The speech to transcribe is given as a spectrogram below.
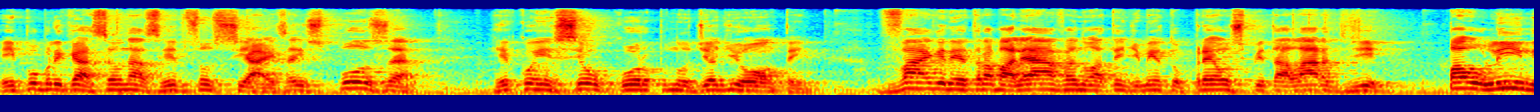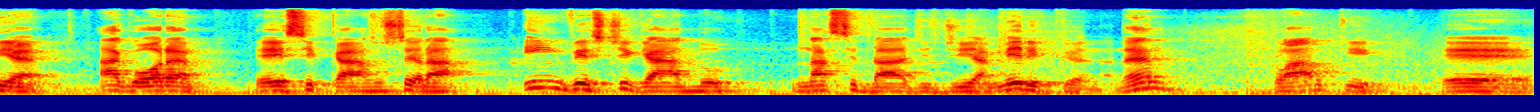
em publicação nas redes sociais. A esposa reconheceu o corpo no dia de ontem. Wagner trabalhava no atendimento pré-hospitalar de Paulínia. Agora, esse caso será investigado na cidade de Americana, né? Claro que é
